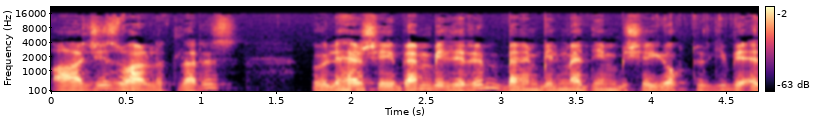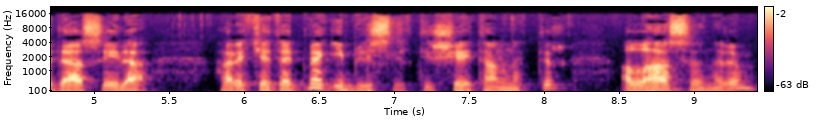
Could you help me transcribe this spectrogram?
aciz varlıklarız. Öyle her şeyi ben bilirim, benim bilmediğim bir şey yoktur gibi edasıyla hareket etmek iblisliktir, şeytanlıktır. Allah'a sığınırım.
